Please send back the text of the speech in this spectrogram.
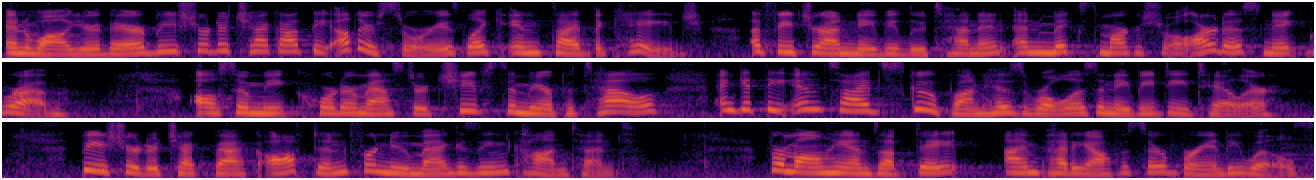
And while you're there, be sure to check out the other stories like Inside the Cage, a feature on Navy Lieutenant and mixed martial artist Nate Greb. Also meet Quartermaster Chief Samir Patel and get the inside scoop on his role as a Navy detailer. Be sure to check back often for new magazine content. From All Hands Update, I'm Petty Officer Brandi Wills.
